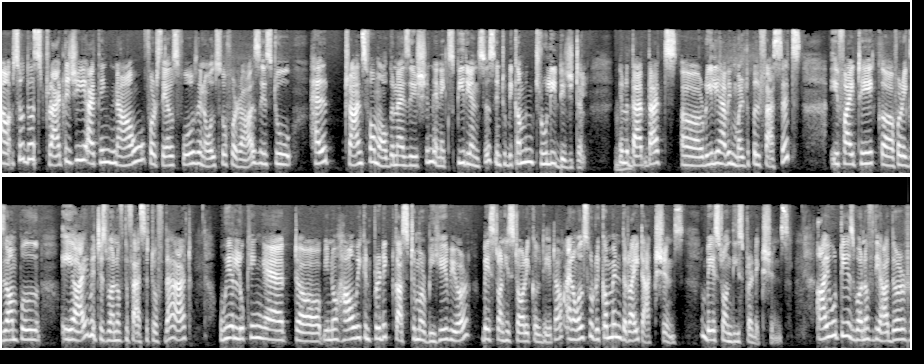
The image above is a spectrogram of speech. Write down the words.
Um, so the strategy i think now for salesforce and also for us is to help transform organization and experiences into becoming truly digital. Mm-hmm. you know that that's uh, really having multiple facets. If i take uh, for example ai which is one of the facet of that we are looking at uh, you know how we can predict customer behavior based on historical data and also recommend the right actions based on these predictions. Iot is one of the other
